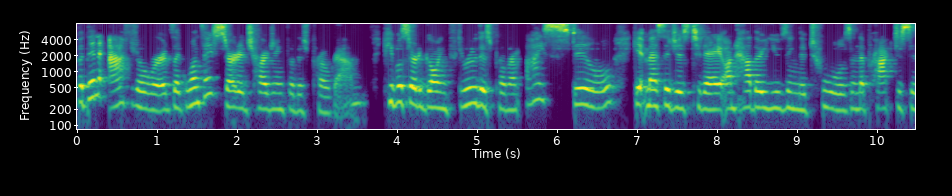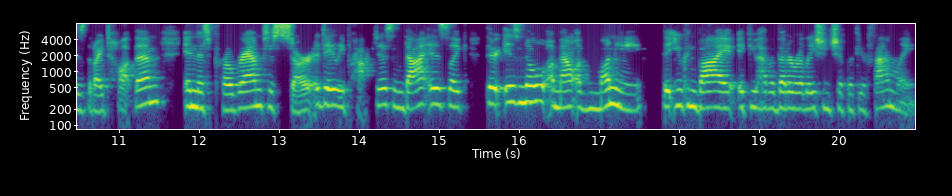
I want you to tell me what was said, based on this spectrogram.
But then afterwards, like once I started charging for this program, people started going through this program. I still get messages today on how they're using the the tools and the practices that I taught them in this program to start a daily practice. And that is like, there is no amount of money that you can buy if you have a better relationship with your family.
